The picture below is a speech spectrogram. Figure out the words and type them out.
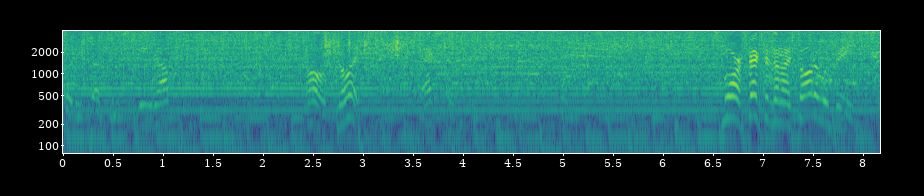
Oh, some speed up. Oh, good. Excellent. It's more effective than I thought it would be.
